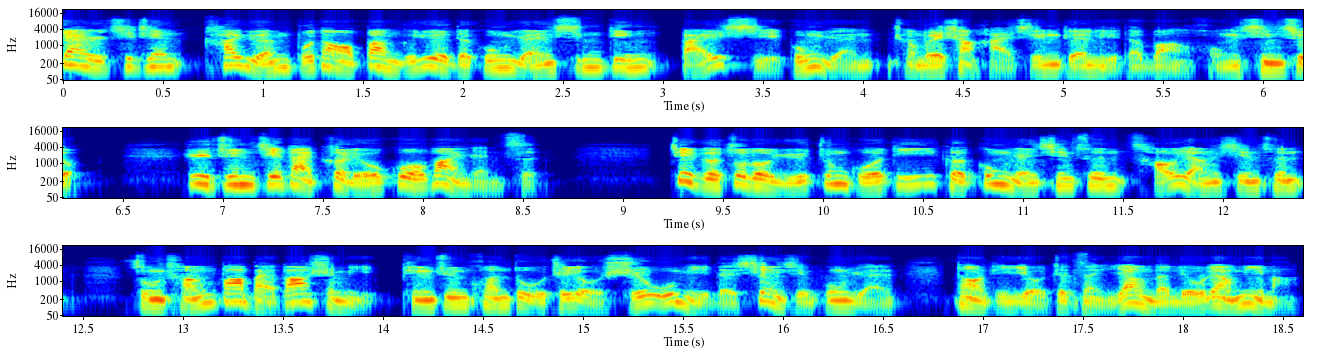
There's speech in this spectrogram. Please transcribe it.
假日期间，开园不到半个月的公园新丁白喜公园成为上海景点里的网红新秀，日均接待客流过万人次。这个坐落于中国第一个工人新村曹杨新村，总长八百八十米、平均宽度只有十五米的线性公园，到底有着怎样的流量密码？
